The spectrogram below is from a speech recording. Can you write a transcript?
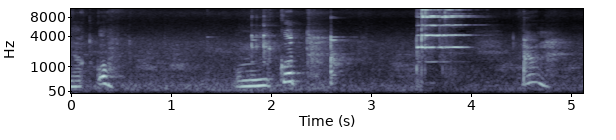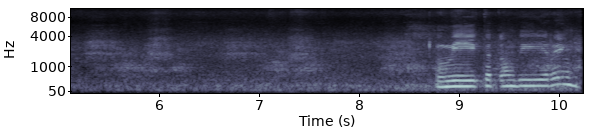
Nako. Umikot. Yun. Umikot ang biring.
